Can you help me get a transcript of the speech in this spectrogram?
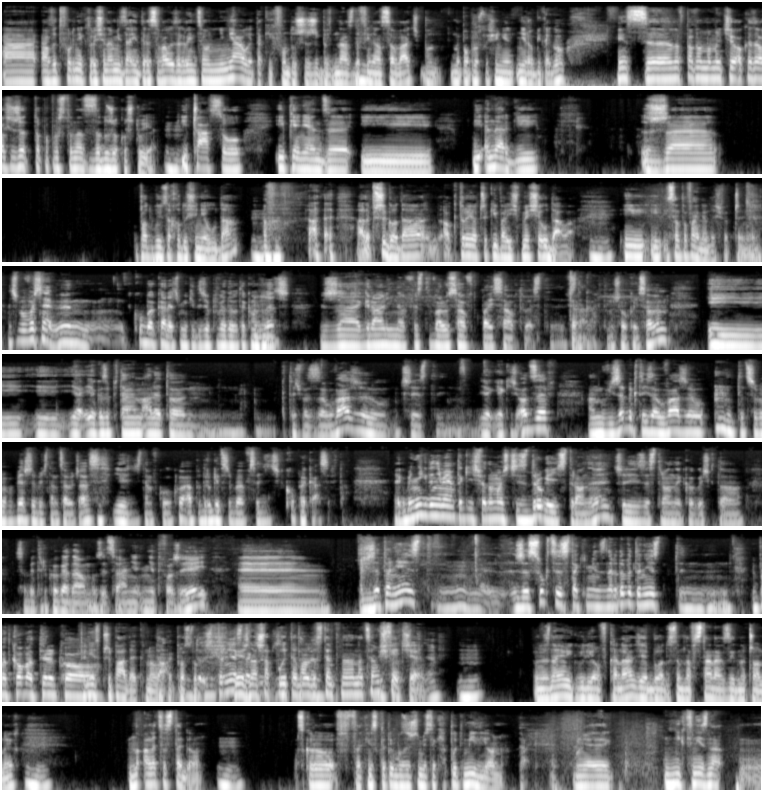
A, a wytwórnie, które się nami zainteresowały za granicą, nie miały takich funduszy, żeby nas dofinansować, bo no, po prostu się nie, nie robi tego. Więc e, no, w pewnym momencie okazało się, że to po prostu nas za dużo kosztuje. Mhm. I czasu, i pieniędzy, i, i energii, że podbój zachodu się nie uda, Mhm. ale, ale przygoda, o której oczekiwaliśmy, się udała. Mhm. I, i, są to fajne doświadczenia. Znaczy, bo właśnie Kuba Kareć mi kiedyś opowiadał taką Mhm. rzecz, że grali na festiwalu South by Southwest w Tak. Stanach, tym showcase'owym i, i ja, ja go zapytałem, ale to ktoś was zauważył, czy jest jak, jakiś odzew? On mówi, żeby ktoś zauważył, to trzeba po pierwsze być tam cały czas, jeździć tam w kółko, a po drugie trzeba wsadzić kupę kasy w to. Jakby nigdy nie miałem takiej świadomości z drugiej strony, czyli ze strony kogoś, kto sobie tylko gada o muzyce, a nie, nie tworzy jej. Eee, że to nie jest, mm, że sukces taki międzynarodowy to nie jest mm, wypadkowa tylko... To nie jest przypadek, no tak, po prostu. To, to nie jest Wiesz, tak, nasza płyta była dostępna na całym świecie. nie? Mhm. Znajomi kupili ją w Kanadzie, była dostępna w Stanach Zjednoczonych. Mhm. No ale co z tego? Mhm. Skoro w takim sklepie muzycznym jest takich płyt milion, Tak. E, nikt nie zna.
